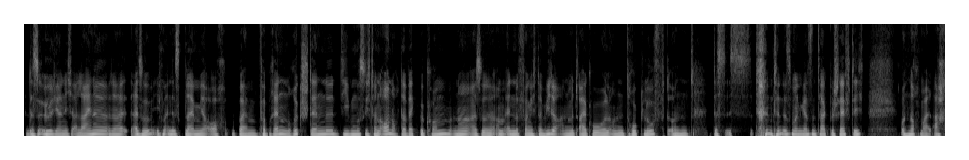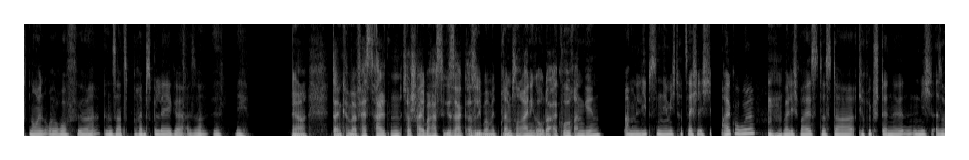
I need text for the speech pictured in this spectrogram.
das Öl ja nicht alleine, da, also ich meine, es bleiben ja auch beim Verbrennen Rückstände, die muss ich dann auch noch da wegbekommen. Ne? Also am Ende fange ich dann wieder an mit Alkohol und Druckluft und das ist, dann ist man den ganzen Tag beschäftigt. Und nochmal 8, 9 Euro für einen Satz Bremsbeläge. Also, äh, nee. Ja, dann können wir festhalten, zur Scheibe hast du gesagt, also lieber mit Bremsenreiniger oder Alkohol rangehen. Am liebsten nehme ich tatsächlich Alkohol, Mhm. weil ich weiß, dass da die Rückstände nicht, also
